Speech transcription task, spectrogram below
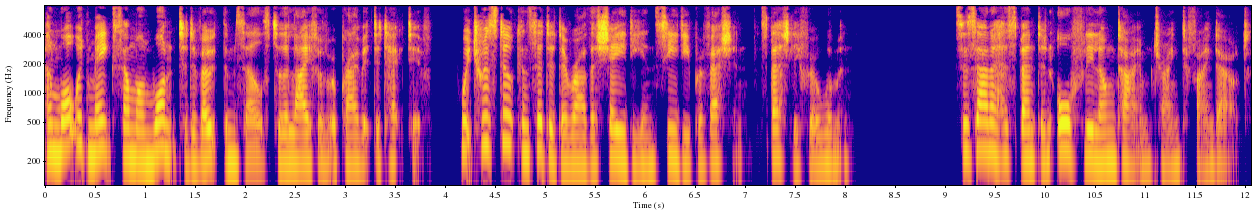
And what would make someone want to devote themselves to the life of a private detective, which was still considered a rather shady and seedy profession, especially for a woman? Susannah has spent an awfully long time trying to find out.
